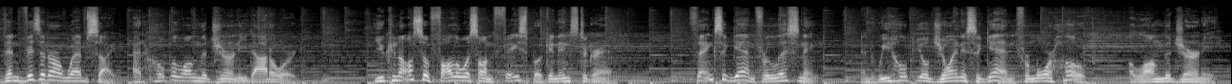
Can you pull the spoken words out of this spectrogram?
then visit our website at hopealongthejourney.org. You can also follow us on Facebook and Instagram. Thanks again for listening, and we hope you'll join us again for more hope along the journey.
